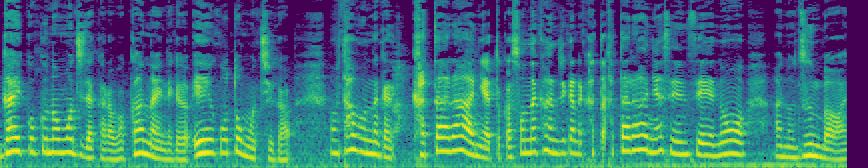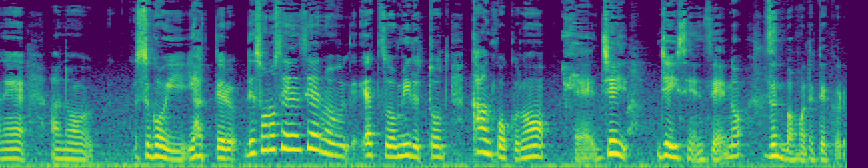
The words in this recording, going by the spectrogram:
外国の文字だから分かんないんだけど英語とも違う。多分なんかカタラーニャとかそんな感じかな。カタラーニャ先生のあのズンバはねあのすごいやってる。でその先生のやつを見ると韓国の、えー、ジェイジェイ先生のズンバも出てくる、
